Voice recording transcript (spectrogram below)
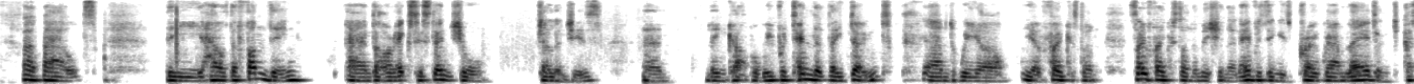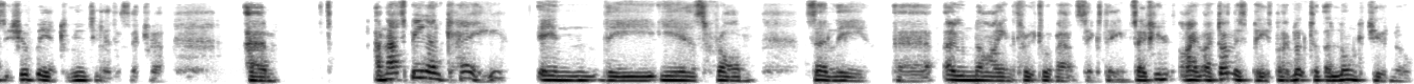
about the how the funding and our existential challenges um, link up, but we pretend that they don't, and we are you know focused on so focused on the mission, and everything is program led and as it should be, and community led, etc. Um, and that's been okay in the years from certainly uh, 09 through to about 16. So if you, I, have done this piece, but I've looked at the longitudinal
